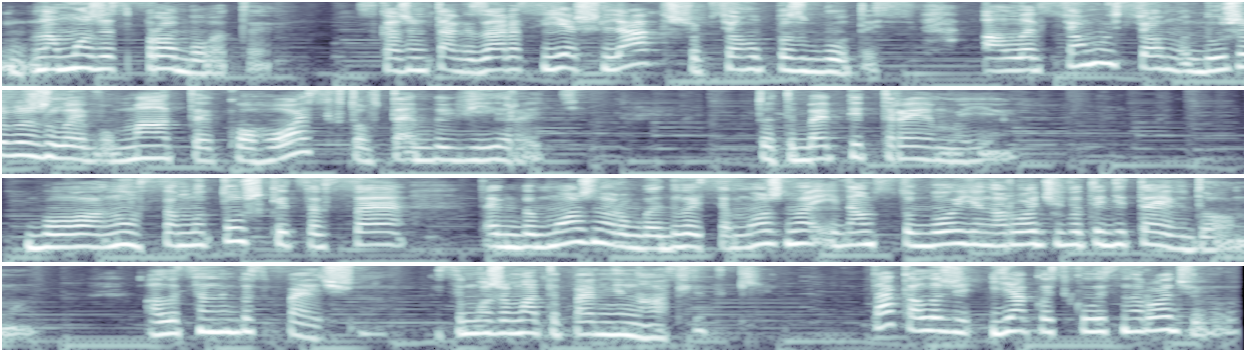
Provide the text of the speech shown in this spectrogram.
вона може спробувати. Скажімо так, зараз є шлях, щоб цього позбутись. Але в цьому всьому дуже важливо мати когось, хто в тебе вірить, хто тебе підтримує. Бо ну, самотужки це все так би можна робити. Дивися, можна і нам з тобою народжувати дітей вдома. Але це небезпечно. І це може мати певні наслідки. Так, але ж якось колись народжували.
